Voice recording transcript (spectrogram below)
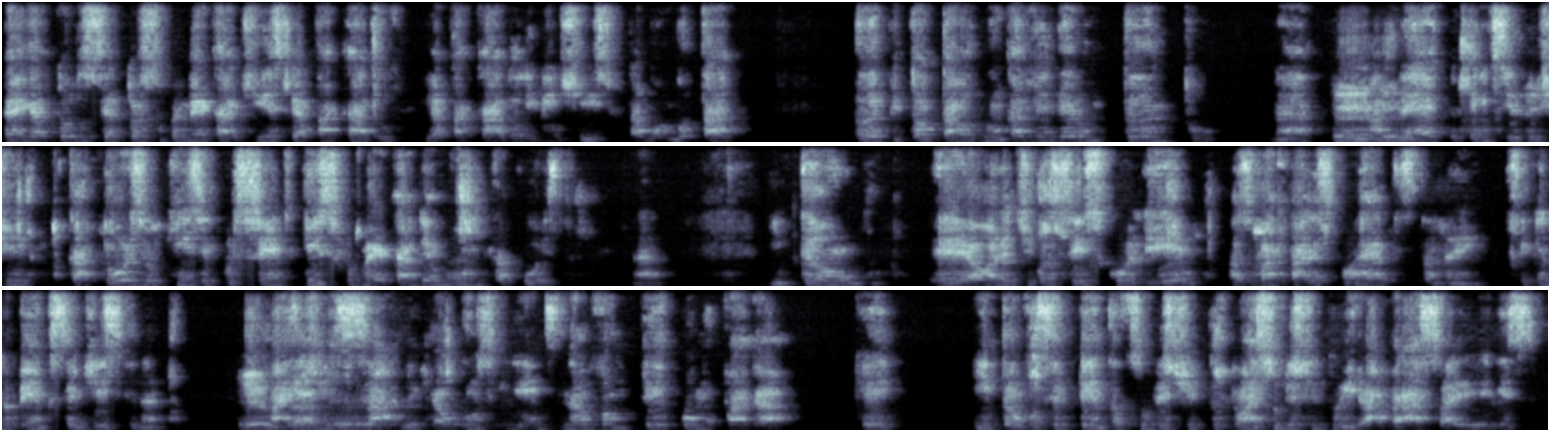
Pega todo o setor supermercadista e atacado, e atacado alimentício. Tá bom, botar up total. Nunca venderam tanto. Né? Uhum. A média tem sido de 14% ou 15%, que isso para o mercado é muita coisa. Então, é hora de você escolher as batalhas corretas também, seguindo bem o que você disse, né? Mas a gente sabe que alguns clientes não vão ter como pagar, ok? Então você tenta substituir, não é substituir, abraça eles,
